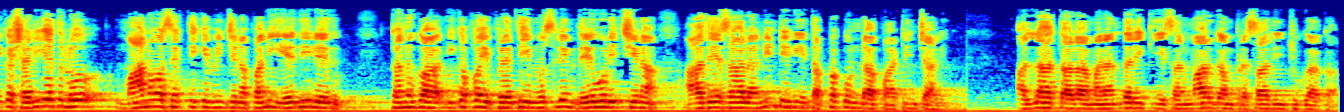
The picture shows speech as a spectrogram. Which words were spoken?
ఇక షరియత్లో మానవ శక్తికి మించిన పని ఏదీ లేదు. కనుక ఇకపై ప్రతి ముస్లిం దేవుడిచ్చిన ఆదేశాలన్నింటినీ తప్పకుండా పాటించాలి. అల్లాహ్ తాలా మనందరికీ సన్మార్గం ప్రసాదించుగాక.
